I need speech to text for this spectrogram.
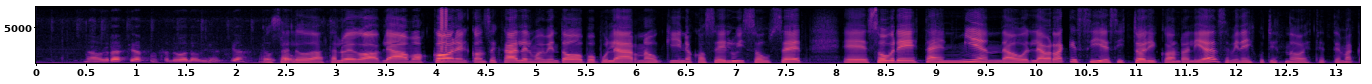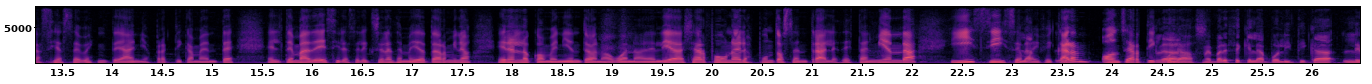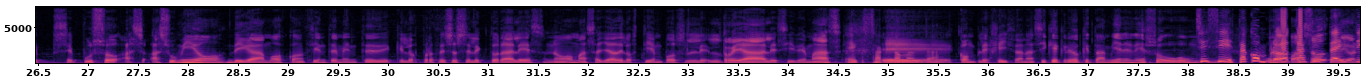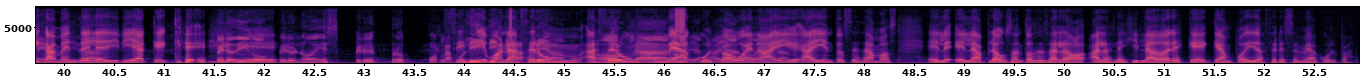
No, gracias, un saludo a la audiencia. Un saludo, hasta luego. Hablábamos con el concejal del Movimiento Popular Nauquino, José Luis Souset, eh, sobre esta enmienda. La verdad que sí, es histórico. En realidad se viene discutiendo este tema casi hace 20 años prácticamente, el tema de si las elecciones de medio término eran lo conveniente o no. Bueno, en el día de ayer fue uno de los puntos centrales de esta enmienda y sí, se modificaron 11 artículos. me parece que la política se puso, asumió, digamos, conscientemente de que los procesos electorales, ¿no? Más allá de los tiempos reales y demás, Exactamente. Eh, complejizan. Así que creo que también en eso hubo un Sí, sí, está comprobado casi estadísticamente le diría que, pero digo, eh, pero no es, pero es por, la política. Sí, bueno, hacer un hacer un, mea culpa. bueno, ahí, ahí, entonces damos el, aplauso entonces a, los legisladores que, que han podido hacer ese mea culpa.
